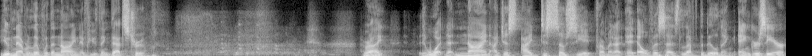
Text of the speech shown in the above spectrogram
You've never lived with a nine if you think that's true. right? What nine? I just I dissociate from it. Elvis has left the building. Anger's here.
